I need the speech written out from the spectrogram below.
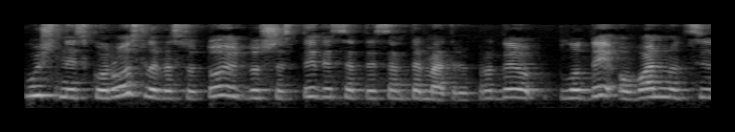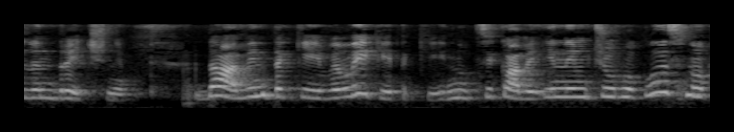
Кущ низькорослий висотою до 60 см. Плоди овально-циліндричні. Да, він такий великий, такий, ну, цікавий. І ним чого класно.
